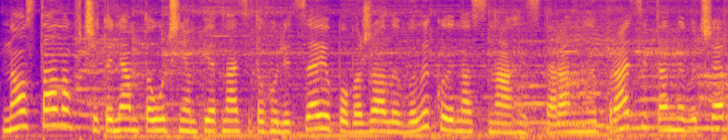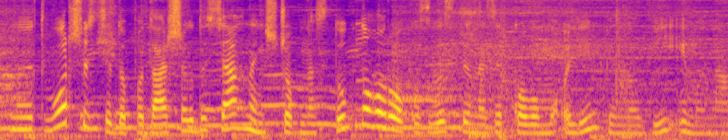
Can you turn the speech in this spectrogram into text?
Наостанок вчителям та учням 15-го ліцею побажали великої наснаги, старанної праці та невичерпної творчості до подальших досягнень, щоб наступного року звести на зірковому олімпі нові імена.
